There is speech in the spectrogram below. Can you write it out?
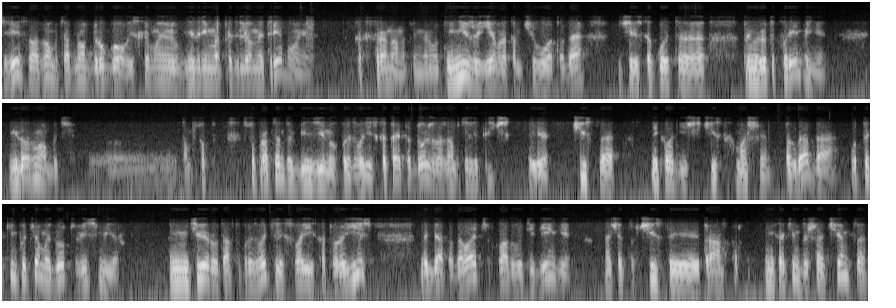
Здесь должно быть одно от другого. Если мы внедрим определенные требования, как страна, например, вот не ниже евро там чего-то, да, и через какой-то промежуток времени не должно быть э, там 100%, бензинов производить. Какая-то доля должна быть электрических или чисто экологически чистых машин. Тогда да. Вот таким путем идут весь мир. Они мотивируют автопроизводителей своих, которые есть. Ребята, давайте вкладывайте деньги значит, в чистый транспорт. Не хотим дышать чем-то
